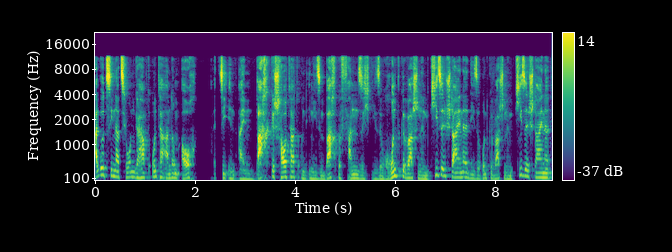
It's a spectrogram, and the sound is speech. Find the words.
Halluzinationen gehabt, unter anderem auch, als sie in einen Bach geschaut hat und in diesem Bach befanden sich diese rundgewaschenen Kieselsteine. Diese rundgewaschenen Kieselsteine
